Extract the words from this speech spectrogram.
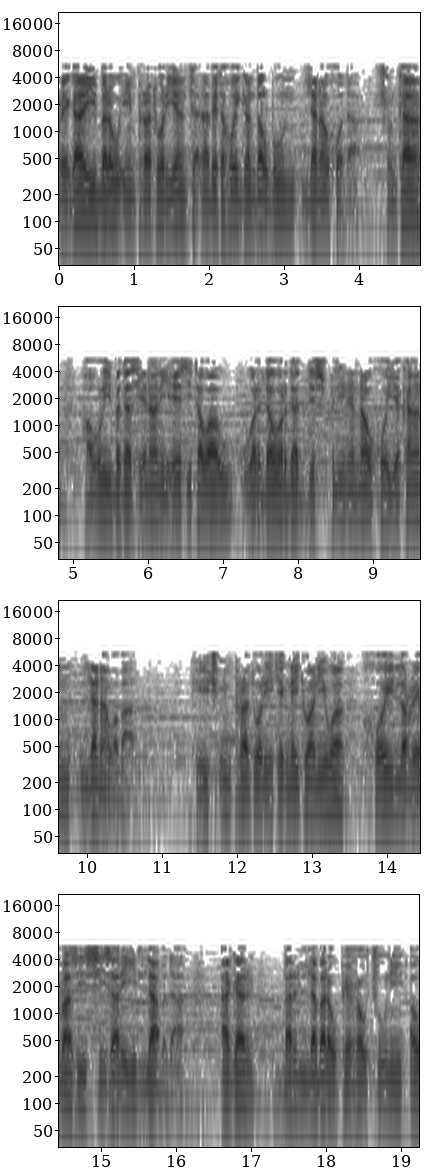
ڕێگای بەرەو ئیمپراتۆریەت ئەبێتە هۆی گەندەڵ بوون لە ناوخۆدا چونکە هەوڵی بەدەستهێنانی هێزی تەواو وردەوردە دیسپلینە ناوخۆیەکان لە ناوەبا هیچ ئیمپراتۆریەتێک نەیتوانیوە خۆی لە ڕێبازی سیزاری لا بدا ئەگەر بەر لە بەرە و پێشەو چوونی ئەو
